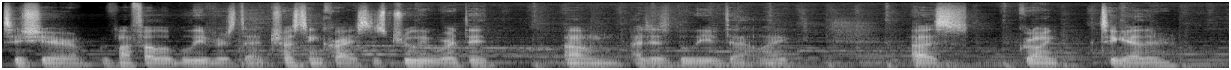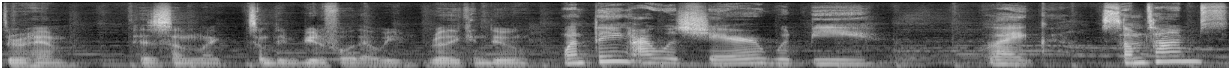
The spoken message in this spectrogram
to share with my fellow believers that trusting Christ is truly worth it. Um, I just believe that like us growing together through Him is some like something beautiful that we really can do. One thing I would share would be like sometimes,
